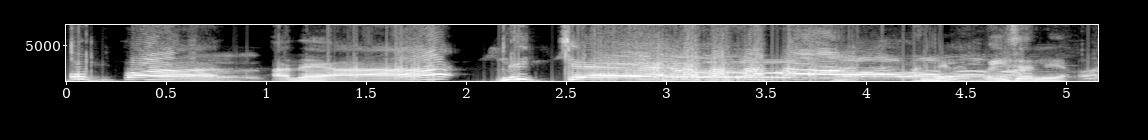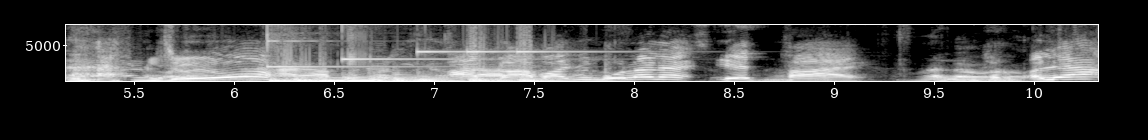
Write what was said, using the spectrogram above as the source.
ઉપર. અને આ નીચે. પૈસા લે. જોયું? આ ગાભાજી બોલે ને એ જ થાય. અલ્યા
